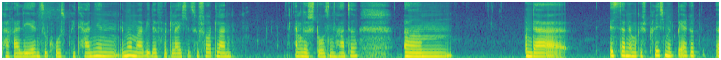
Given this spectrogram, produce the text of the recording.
Parallelen zu Großbritannien immer mal wieder Vergleiche zu Schottland angestoßen hatte. Ähm, und da ist dann im Gespräch mit Berit äh,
